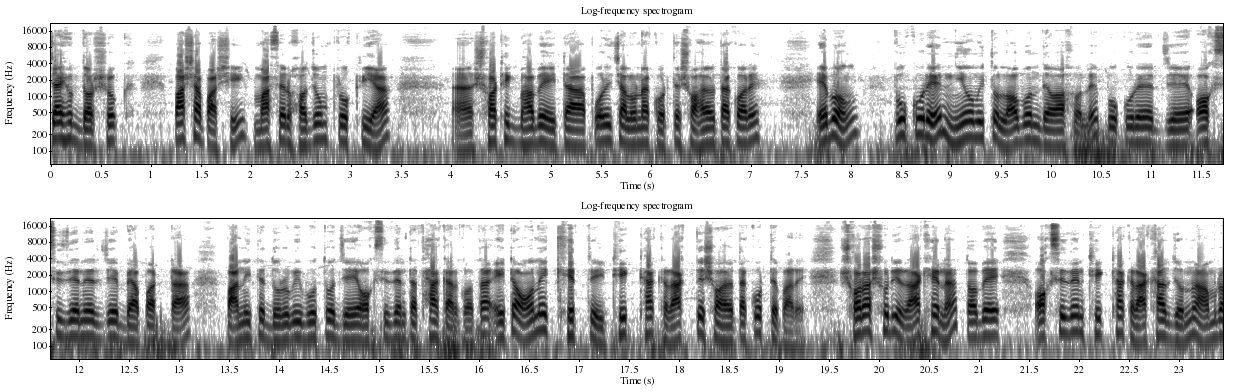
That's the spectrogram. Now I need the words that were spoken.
যাই হোক দর্শক, পাশাপাশি মাছের হজম প্রক্রিয়া সঠিকভাবে এটা পরিচালনা করতে সহায়তা করে এবং পুকুরে নিয়মিত লবণ দেওয়া হলে পুকুরের যে অক্সিজেনের যে ব্যাপারটা, পানিতে দ্রবীভূত যে অক্সিজেনটা থাকার কথা, এটা অনেক ক্ষেত্রেই ঠিকঠাক রাখতে সহায়তা করতে পারে। সরাসরি রাখে না, তবে অক্সিজেন ঠিকঠাক রাখার জন্য আমরা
